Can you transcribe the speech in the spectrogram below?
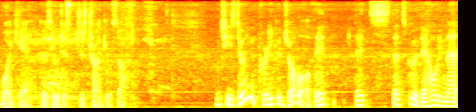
won't care because he'll just just try and kill stuff, which he's doing a pretty good job of. They're, that's that's good. They're holding that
